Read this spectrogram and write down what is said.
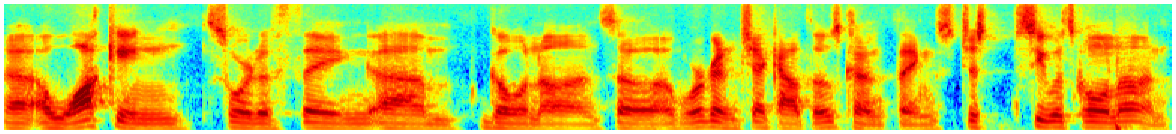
a walking sort of thing um, going on. So uh, we're going to check out those kind of things, just see what's going on.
